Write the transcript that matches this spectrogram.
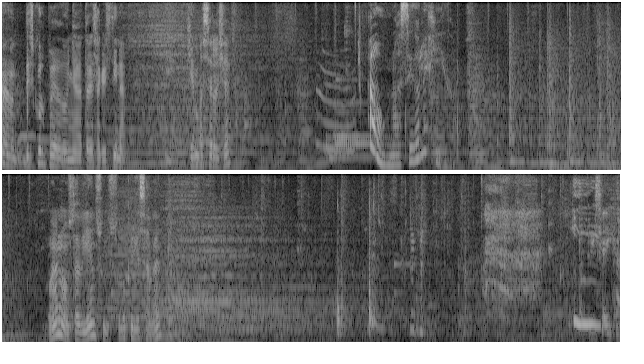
Disculpe, doña Teresa Cristina. ¿Y quién va a ser el chef? Aún no ha sido elegido. Bueno, está bien, solo quería saber. Patricia, hija.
